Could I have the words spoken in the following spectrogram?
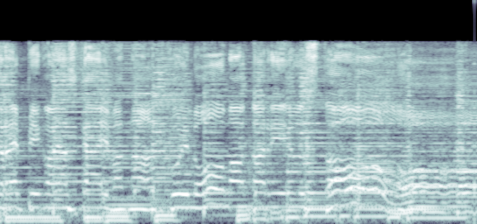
Trepikojas käivad nad kui loomakari just oh,. Oh,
